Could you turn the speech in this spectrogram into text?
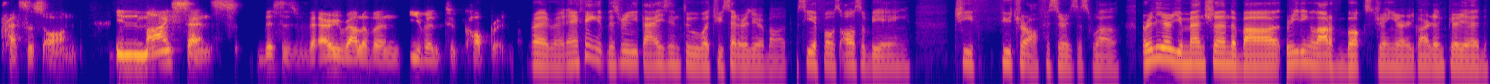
presses on. In my sense, this is very relevant even to corporate. Right, right. And I think this really ties into what you said earlier about CFOs also being chief future officers as well. Earlier, you mentioned about reading a lot of books during your garden period.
